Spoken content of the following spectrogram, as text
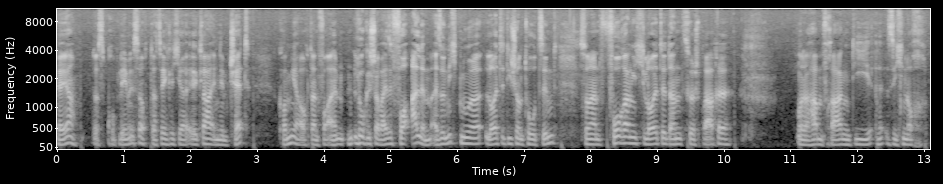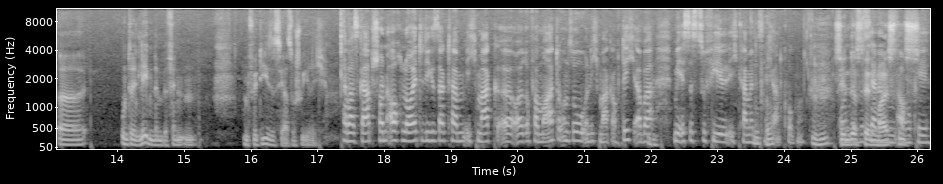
Ja, ja, das Problem ist auch tatsächlich ja, äh, klar, in dem Chat kommen ja auch dann vor allem, logischerweise vor allem, also nicht nur Leute, die schon tot sind, sondern vorrangig Leute dann zur Sprache oder haben Fragen, die sich noch äh, unter den Lebenden befinden. Und für die ist es ja so schwierig. Aber es gab schon auch Leute, die gesagt haben, ich mag äh, eure Formate und so und ich mag auch dich, aber Mhm. mir ist es zu viel, ich kann mir das nicht angucken. Sind Und das, ist denn ja meistens auch okay.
